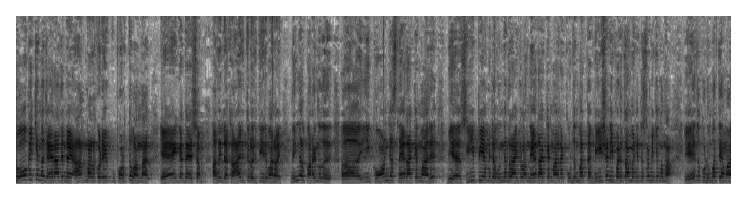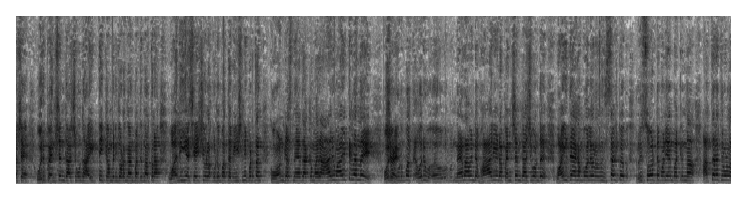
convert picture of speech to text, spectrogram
ശോഭിക്കുന്ന ജയരാജന്റെ ആത്മകഥ കൂടി പുറത്തു വന്നാൽ ഏകദേശം അതിന്റെ കാര്യത്തിൽ ഒരു തീരുമാനമായി. നിങ്ങൾ പറയുന്നത് ഈ കോൺഗ്രസ് നേതാക്കന്മാർ സി പി എമ്മിന്റെ ഉന്നതരായിട്ടുള്ള നേതാക്കന്മാരുടെ കുടുംബത്തെ ഭീഷണിപ്പെടുത്താൻ വേണ്ടിയിട്ട് ശ്രമിക്കുന്ന ഏത് കുടുംബത്തെ മാഷെ? ഒരു പെൻഷൻ കാശ് കൊണ്ട് ഐ ടി കമ്പനി തുടങ്ങാൻ പറ്റുന്ന അത്ര വലിയ ശേഷിയുള്ള കുടുംബത്തെ ഭീഷണിപ്പെടുത്താൻ കോൺഗ്രസ് നേതാക്കന്മാർ ആരുമായിട്ടില്ലെന്നേ. ഒരു കുടുംബത്തെ ഒരു നേതാവിന്റെ ഭാര്യയുടെ പെൻഷൻ കാശ് കൊണ്ട് വൈദേഹം പോലെ ഒരു റിസൾട്ട് റിസോർട്ട് പണിയാൻ പറ്റുന്ന അത്തരത്തിലുള്ള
